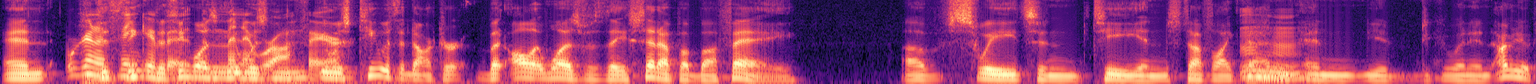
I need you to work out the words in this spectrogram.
And We're gonna the think thing, of the it thing the was, minute it was, we're off it air. was tea with the doctor, but all it was was they set up a buffet of sweets and tea and stuff like that, and, Mm-hmm. and you, you went in. I mean, it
